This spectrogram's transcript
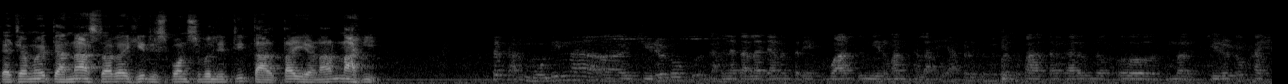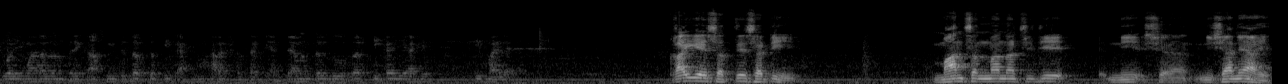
त्याच्यामुळे त्यांना असणारं ही रिस्पॉन्सिबिलिटी टाळता येणार नाही. हा. काय आहे सत्तेसाठी. मान सन्मानाची जी निश निशाणे आहेत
